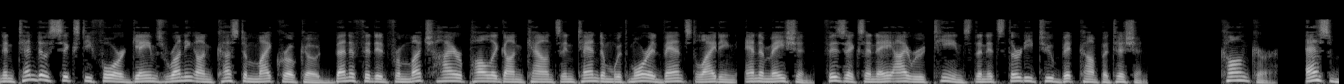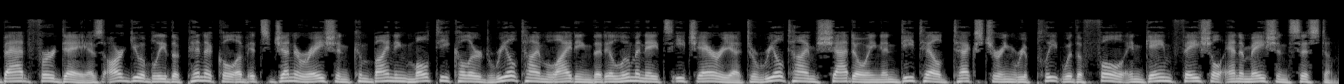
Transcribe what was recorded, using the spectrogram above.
Nintendo 64 games running on custom microcode benefited from much higher polygon counts in tandem with more advanced lighting, animation, physics and AI routines than its 32-bit competition. Conker's Bad Fur Day is arguably the pinnacle of its generation combining multicolored real-time lighting that illuminates each area to real-time shadowing and detailed texturing replete with a full in-game facial animation system.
